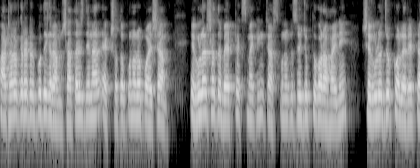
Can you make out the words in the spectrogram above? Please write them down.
আঠারো ক্যারেটের প্রতি গ্রাম, সাতাশ দিনার একশত পনেরো পয়সা। এগুলোর সাথে ব্যাট ট্যাক্স মেকিং চার্জ কোনো কিছুই যুক্ত করা হয়নি। সেগুলো যোগ করলে রেটটা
